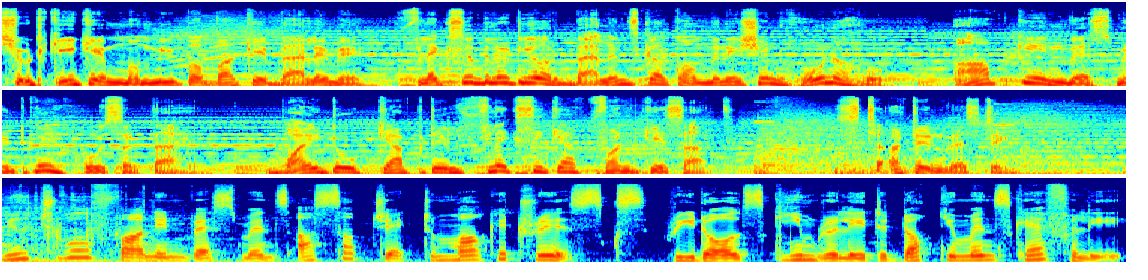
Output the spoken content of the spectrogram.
चुटकी के मम्मी पापा के बैले में फ्लेक्सिबिलिटी और बैलेंस का कॉम्बिनेशन हो ना हो, आपके इन्वेस्टमेंट में हो सकता है। White Oak Capital flexi cap fund के साथ। Start investing mutual fund investments are subject to market risk read all scheme related documents carefully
